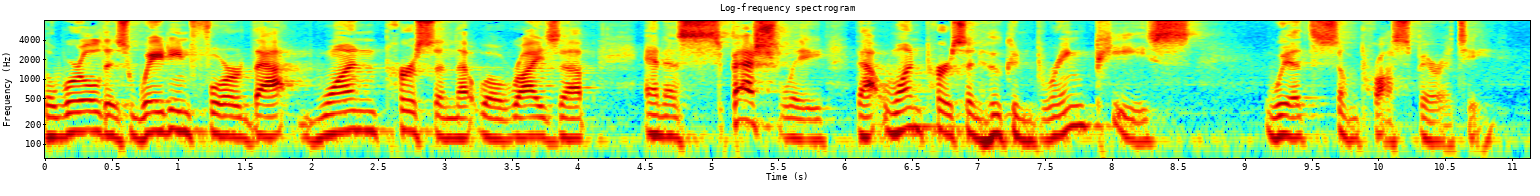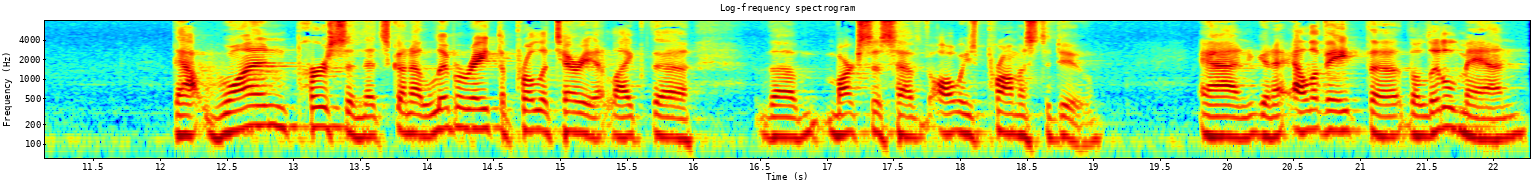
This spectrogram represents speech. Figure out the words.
The world is waiting for that one person that will rise up, and especially that one person who can bring peace with some prosperity. That one person that's going to liberate the proletariat, like the, the Marxists have always promised to do, and going to elevate the, the little man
